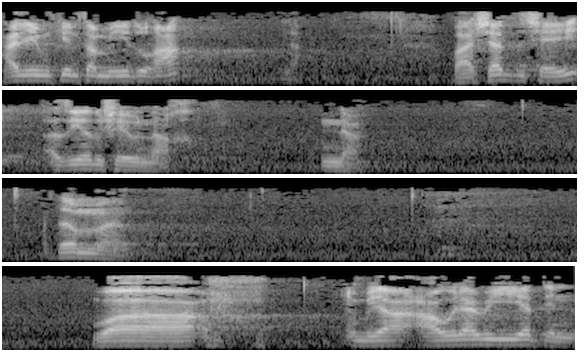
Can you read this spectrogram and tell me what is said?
هل يمكن تمييزها؟ لا. فأشد شيء أزيد شيء آخر. نعم. ثم و بأولوية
